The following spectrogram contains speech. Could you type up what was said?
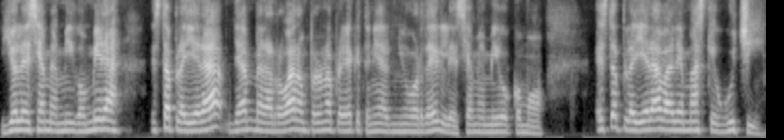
y, yo le decía a mi amigo, mira, esta playera, ya me la robaron, pero una playera que tenía New Order, y le decía a mi amigo como, esta playera vale más que Gucci.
